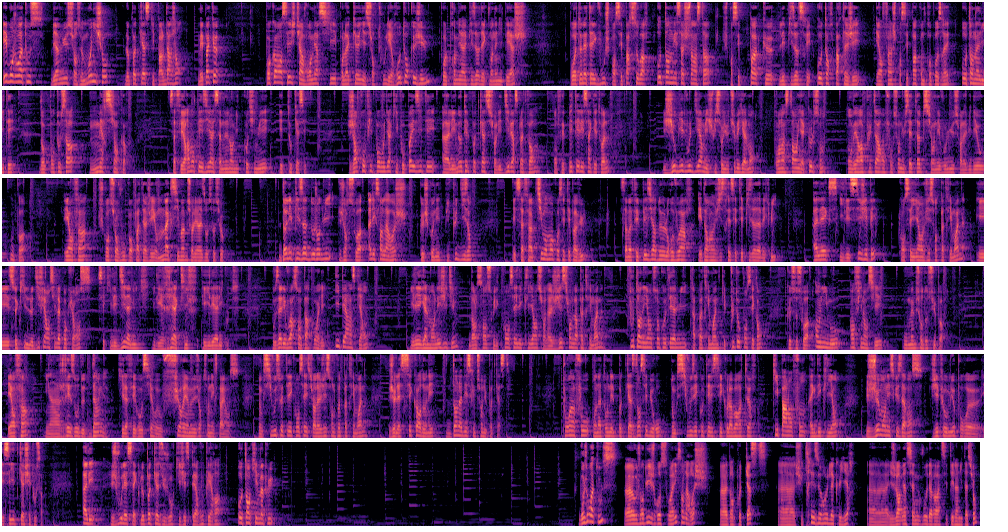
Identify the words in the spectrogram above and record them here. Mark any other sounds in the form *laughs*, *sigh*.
Et bonjour à tous, bienvenue sur The Money Show, le podcast qui parle d'argent, mais pas que. Pour commencer, je tiens à vous remercier pour l'accueil et surtout les retours que j'ai eus pour le premier épisode avec mon ami PH. Pour être honnête avec vous, je pensais pas recevoir autant de messages sur Insta, je pensais pas que l'épisode serait autant repartagé, et enfin, je pensais pas qu'on me proposerait autant d'invités. Donc pour tout ça, merci encore. Ça fait vraiment plaisir et ça me donne envie de continuer et de tout casser. J'en profite pour vous dire qu'il ne faut pas hésiter à aller noter le podcast sur les diverses plateformes. On fait péter les 5 étoiles. J'ai oublié de vous le dire, mais je suis sur YouTube également. Pour l'instant, il n'y a que le son. On verra plus tard en fonction du setup si on évolue sur la vidéo ou pas. Et enfin, je compte sur vous pour partager au maximum sur les réseaux sociaux. Dans l'épisode d'aujourd'hui, je reçois Alexandre Laroche, que je connais depuis plus de 10 ans. Et ça fait un petit moment qu'on s'était pas vu. Ça m'a fait plaisir de le revoir et d'enregistrer cet épisode avec lui. Alex, il est CGP, conseiller en gestion de patrimoine, et ce qui le différencie de la concurrence, c'est qu'il est dynamique, il est réactif et il est à l'écoute. Vous allez voir son parcours, il est hyper inspirant. Il est également légitime, dans le sens où il conseille les clients sur la gestion de leur patrimoine, tout en ayant de son côté à lui un patrimoine qui est plutôt conséquent, que ce soit en IMO, en financier ou même sur d'autres supports. Et enfin, il y a un réseau de dingue qu'il a fait grossir au fur et à mesure de son expérience. Donc si vous souhaitez des conseils sur la gestion de votre patrimoine, je laisse ses coordonnées dans la description du podcast. Pour info, on a tourné le podcast dans ses bureaux, donc si vous écoutez ses collaborateurs qui parlent en fond avec des clients, je m'en excuse d'avance, j'ai fait au mieux pour euh, essayer de cacher tout ça. Allez, je vous laisse avec le podcast du jour qui j'espère vous plaira autant qu'il m'a plu. Bonjour à tous, euh, aujourd'hui je reçois Alexandre Laroche euh, dans le podcast. Euh, je suis très heureux de l'accueillir euh, et je le remercie à nouveau d'avoir accepté l'invitation.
